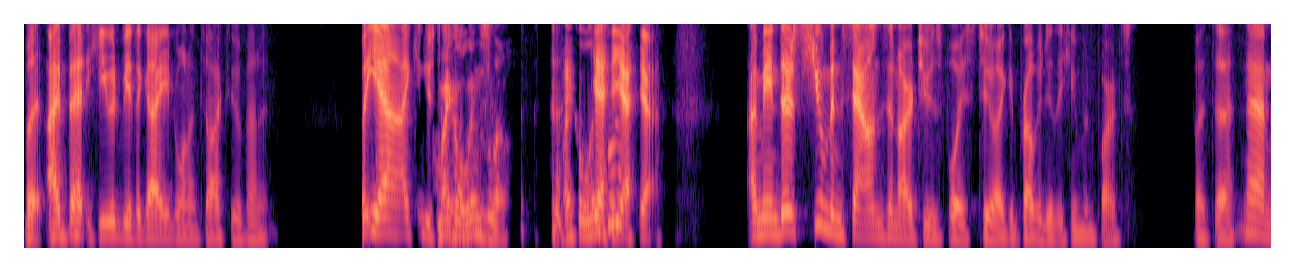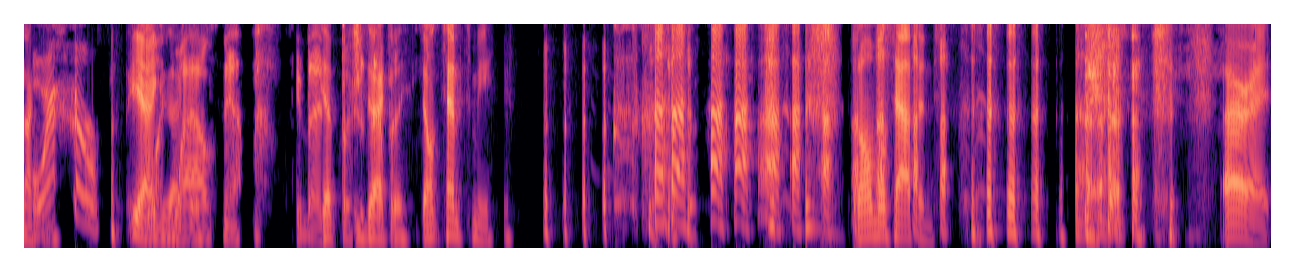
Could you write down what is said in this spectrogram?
but I bet he would be the guy you'd want to talk to about it. But yeah, I can do some of Michael it. Winslow. Michael Yeah, Winslow. yeah, yeah. yeah I mean, there's human sounds in R2's voice too. I could probably do the human parts, but uh, nah, I'm not. Gonna. Wow. Yeah, exactly. Wow. Yeah. Yep, butchered that, but- exactly. Don't tempt me. It almost happened. All right.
